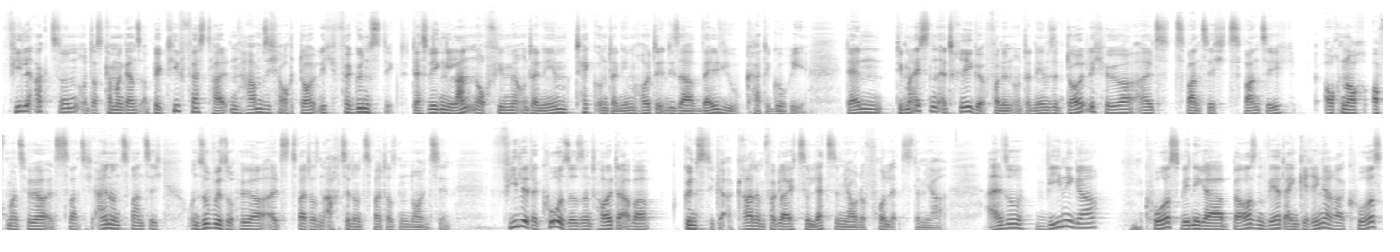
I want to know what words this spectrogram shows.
Viele Aktien, und das kann man ganz objektiv festhalten, haben sich auch deutlich vergünstigt. Deswegen landen auch viel mehr Unternehmen, Tech-Unternehmen, heute in dieser Value-Kategorie. Denn die meisten Erträge von den Unternehmen sind deutlich höher als 2020 auch noch oftmals höher als 2021 und sowieso höher als 2018 und 2019. Viele der Kurse sind heute aber günstiger, gerade im Vergleich zu letztem Jahr oder vorletztem Jahr. Also weniger Kurs, weniger Börsenwert, ein geringerer Kurs,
